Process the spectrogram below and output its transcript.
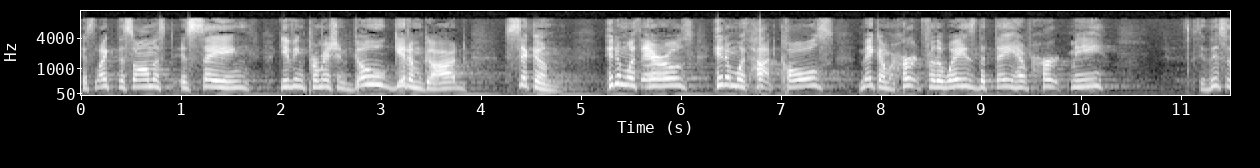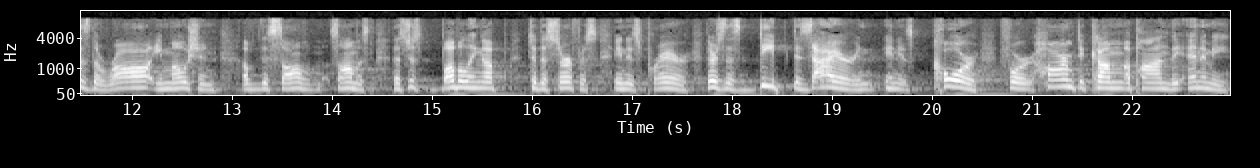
It's like the psalmist is saying, giving permission, go get him, God, sick him, hit him with arrows, hit him with hot coals, make him hurt for the ways that they have hurt me. See, this is the raw emotion of this psalmist that's just bubbling up to the surface in his prayer. There's this deep desire in, in his core for harm to come upon the enemy.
